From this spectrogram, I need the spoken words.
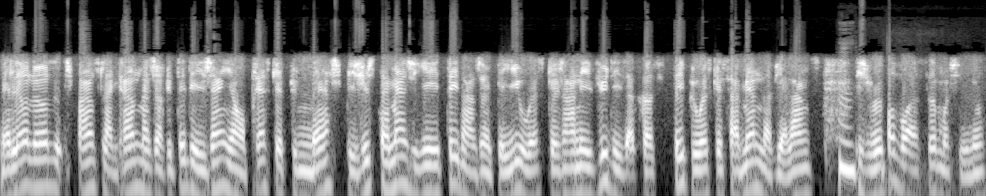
Mais là, là, je pense que la grande majorité des gens, ils ont presque plus de mèche. Puis justement, j'y ai été dans un pays où est-ce que j'en ai vu des atrocités, puis où est-ce que ça mène la violence. Mm. Puis je veux pas voir ça, moi, chez nous.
